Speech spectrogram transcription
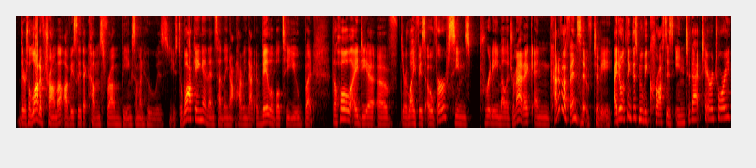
there's a lot of trauma, obviously, that comes from being someone who is used to walking and then suddenly not having that available to you. But the whole idea of your life is over seems pretty melodramatic and kind of offensive to me. I don't think this movie crosses into that territory,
